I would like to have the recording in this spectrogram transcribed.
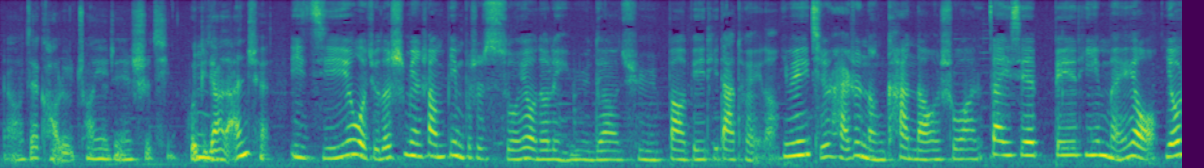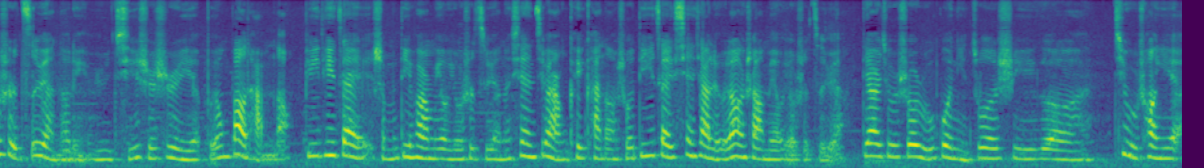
然后再考虑创业这件事情，会比较的安全。以及，我觉得市面上并不是所有的领域都要去抱 BAT 大腿的，因为其实还是能看到说，在一些 BAT 没有优势资源的领域，其实是也不用抱他们的。BAT 在什么地方没有优势资源呢？现在基本上可以看到说，第一，在线下流量上没有优势资源；第二，就是说，如果你做的是一个。技术创业，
